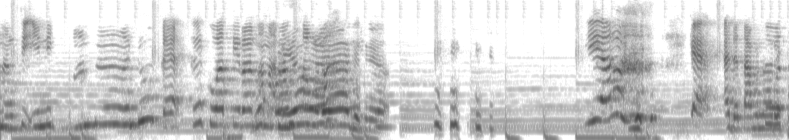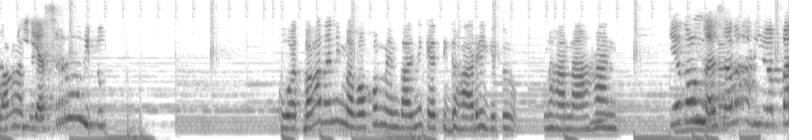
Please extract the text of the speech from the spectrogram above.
nanti ini gimana aduh kayak kekhawatiran anak rantau lah. ya gitu ya. iya. Kayak ada takut Menarik banget iya seru gitu. Kuat banget ini Mbak Koko mentalnya kayak tiga hari gitu nahan-nahan. Ya kalau nggak salah hari apa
